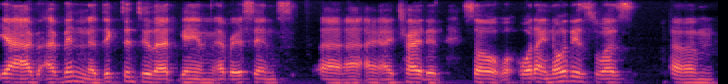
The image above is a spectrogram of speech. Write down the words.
yeah, I've, I've been addicted to that game ever since uh, I, I tried it. So wh- what I noticed was um,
